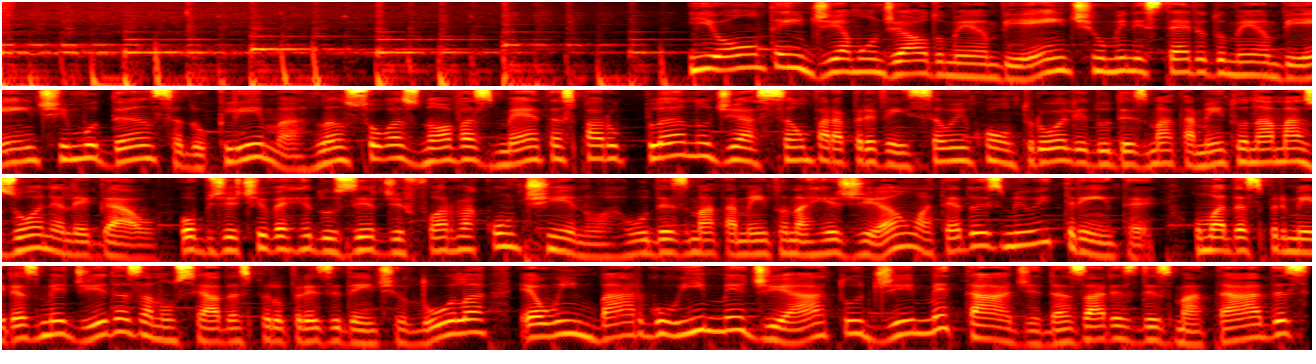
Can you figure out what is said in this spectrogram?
you. E ontem, Dia Mundial do Meio Ambiente, o Ministério do Meio Ambiente e Mudança do Clima lançou as novas metas para o Plano de Ação para a Prevenção e Controle do Desmatamento na Amazônia Legal. O objetivo é reduzir de forma contínua o desmatamento na região até 2030. Uma das primeiras medidas anunciadas pelo presidente Lula é o embargo imediato de metade das áreas desmatadas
